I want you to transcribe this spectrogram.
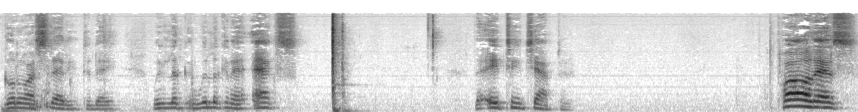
go to our study today. We look, we're looking at Acts, the 18th chapter. Paul has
